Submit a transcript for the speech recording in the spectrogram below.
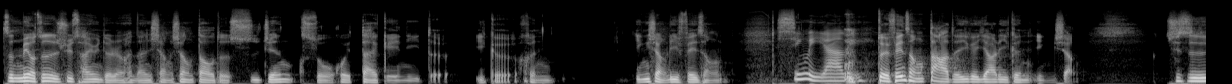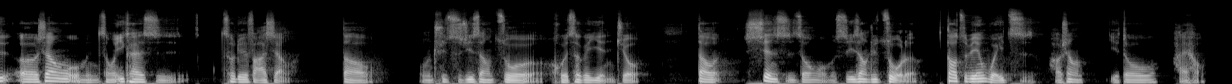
真没有真的去参与的人，很难想象到的时间所会带给你的一个很影响力非常心理压力，对非常大的一个压力跟影响。其实呃，像我们从一开始策略发想到我们去实际上做回测个研究，到现实中我们实际上去做了，到这边为止好像也都还好，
